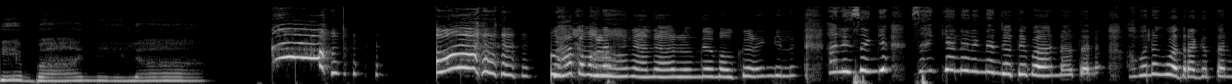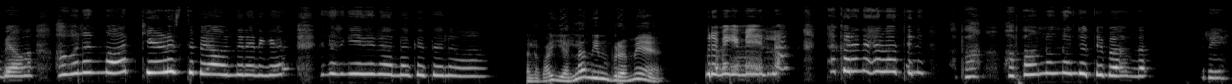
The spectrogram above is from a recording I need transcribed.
ಜೊತೆಗೆ ಬಾ ನೀಲಾ ಯಾಕ ಮಗಳ? ನಾನು ರೂಮ್ನ ಮಕ್ಕಳಂಗಿಲ್ಲ. ಅಲ್ಲಿ ಸಂಖ್ಯೆ ಸಂಖ್ಯೆ ನನಗೆ ನನ್ನ ಜೊತೆ ಬಾ ಅನ್ನತಾನ ಅವ ನಂಗೆ ಒದ್ರಾಗತ್ತಾನ ಬೇ ಅವ. ಅವ ನನ್ನ ಮಾತು ಕೇಳಿಸ್ತೆ ಬೇ ಅವಂದ ನನಗೆ. ನನಗೆ ಏನೇನು ಅನ್ನಕತ್ತಲ್ಲವ ಅಲ್ವಾ? ಎಲ್ಲ ನಿನ್ ಭ್ರಮೆ. ಭ್ರಮೆಗೆ ಮೇ ಇಲ್ಲ. ನಾ ಕರೆನ ಹೇಳತ್ತೀನಿ. ಅಪ್ಪ ಅಪ್ಪ ನಂಗೆ ನನ್ನ ಜೊತೆ ಬಾ ಅಂದ. ರೀ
